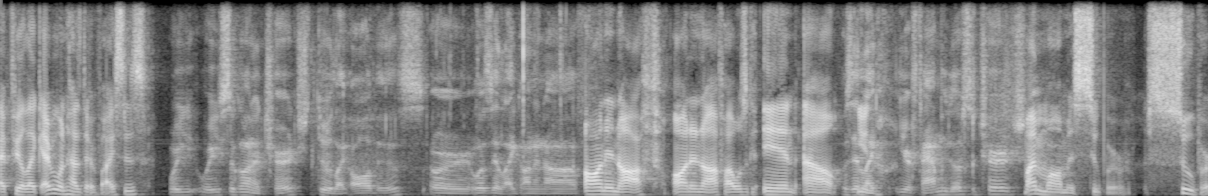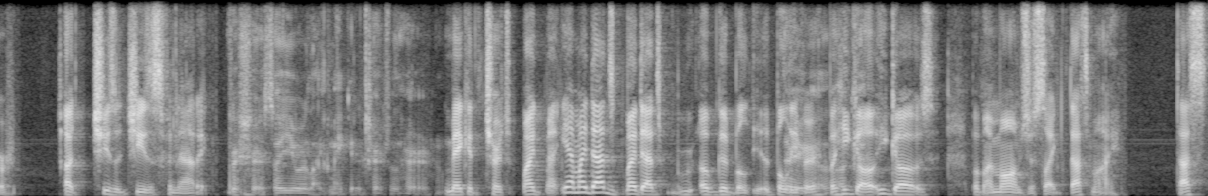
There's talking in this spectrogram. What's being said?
I feel like everyone has their vices Were you were you still going to church through like all this, or was it like on and off? on and off, on and off. I was in, out. Was it like know. your family goes to church? my mom is super, super. Uh, she's a Jesus fanatic. for sure. So you were like making a church with her. Make it to church. My, my yeah, my dad's my dad's a good bel- believer, go. but he go he goes. But my mom's just like that's my, that's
